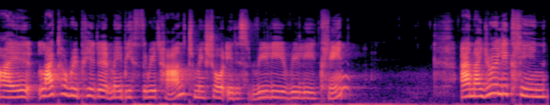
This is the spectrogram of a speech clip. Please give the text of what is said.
I like to repeat it maybe three times to make sure it is really really clean. And I really clean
